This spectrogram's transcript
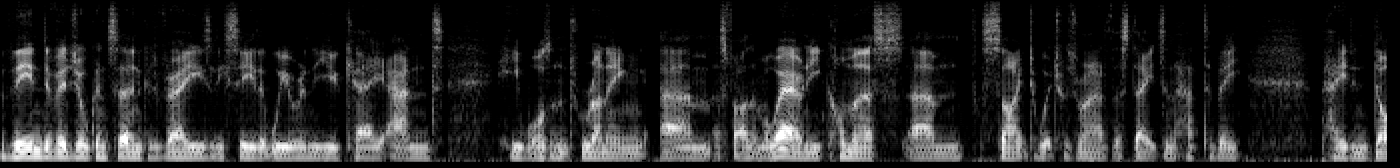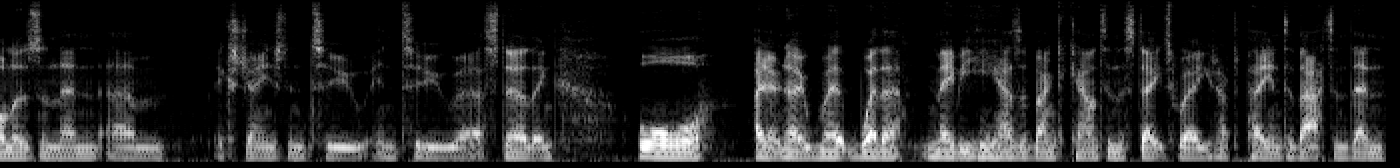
The individual concerned could very easily see that we were in the UK and he wasn't running, um, as far as I'm aware, an e-commerce um, site which was run out of the states and had to be paid in dollars and then um, exchanged into into uh, sterling, or I don't know whether maybe he has a bank account in the States where you'd have to pay into that and then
